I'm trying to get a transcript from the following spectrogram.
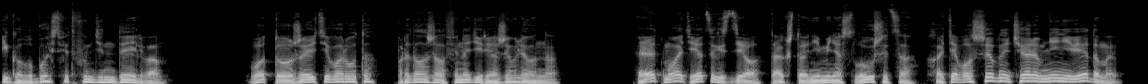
и голубой свет Фундиндельва. «Вот тоже эти ворота», – продолжал Финадири оживленно. «Это мой отец их сделал, так что они меня слушаются, хотя волшебные чары мне неведомы».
